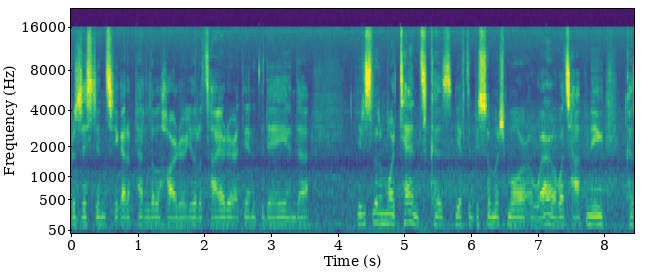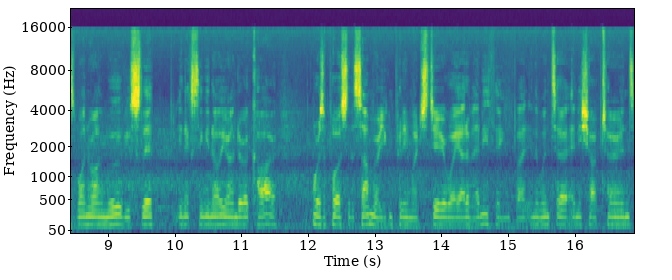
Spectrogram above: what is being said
resistance. You got to pedal a little harder. You're a little tireder at the end of the day, and uh, you're just a little more tense because you have to be so much more aware of what's happening. Because one wrong move, you slip. The next thing you know, you're under a car. Whereas opposed to the summer, you can pretty much steer your way out of anything. But in the winter, any sharp turns,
